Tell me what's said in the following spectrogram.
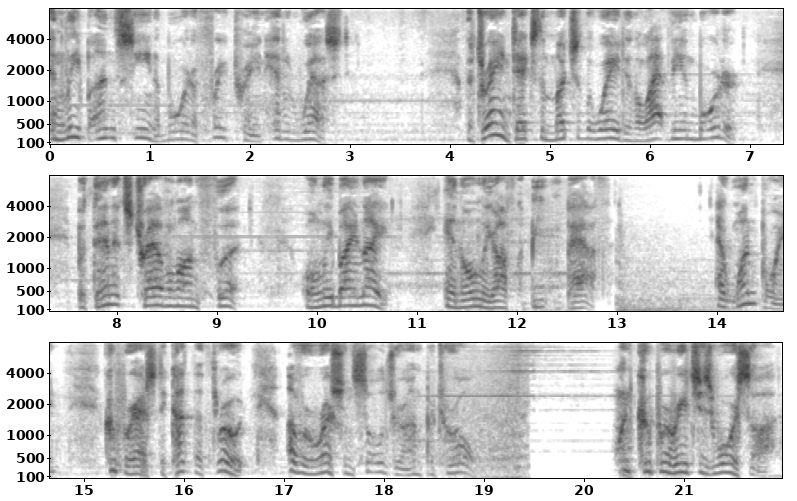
and leap unseen aboard a freight train headed west. The train takes them much of the way to the Latvian border, but then it's travel on foot, only by night, and only off the beaten path. At one point, Cooper has to cut the throat of a Russian soldier on patrol. When Cooper reaches Warsaw,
